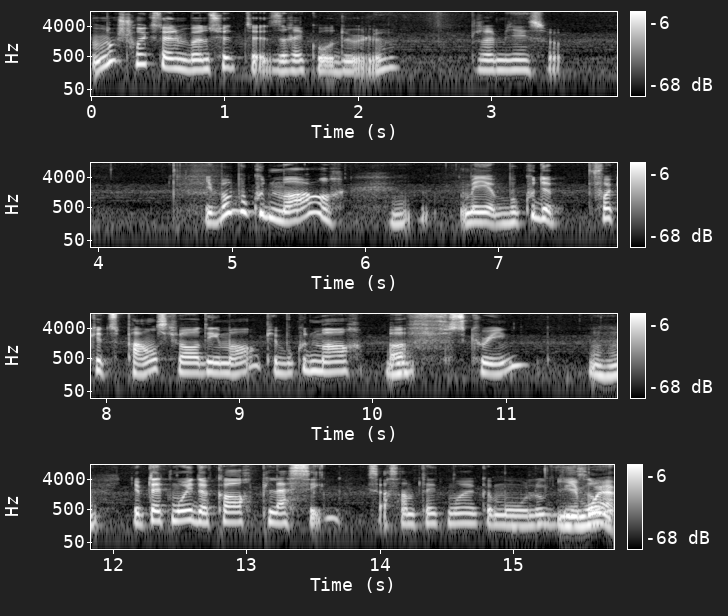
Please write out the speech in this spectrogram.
moi, je trouve que c'est une bonne suite euh, direct aux deux, là. J'aime bien ça. Il n'y a pas beaucoup de morts, Mm. mais il y a beaucoup de fois que tu penses qu'il va y avoir des morts, puis il y a beaucoup de morts Mm. off-screen. Mhm. Il y a peut-être moins de corps placés. Ça ressemble peut-être moins comme au look Il est des moins là.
